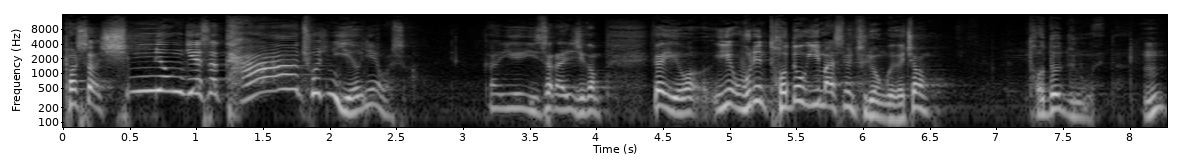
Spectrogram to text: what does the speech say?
벌써 신명기에서 다 주어진 예언이에요. 벌써. 그러니까 이스라엘이 지금 그러니까 이 우린 더더욱 이 말씀이 두려운 거예요, 그렇죠? 더더욱 두는 거예요. 응?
